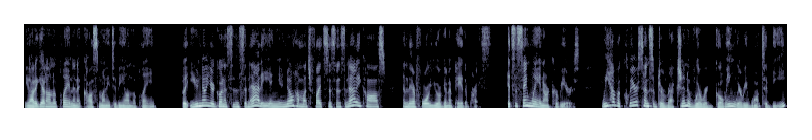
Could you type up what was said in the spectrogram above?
you got to get on a plane and it costs money to be on the plane. But you know you're going to Cincinnati and you know how much flights to Cincinnati cost, and therefore you're going to pay the price. It's the same way in our careers. If we have a clear sense of direction of where we're going, where we want to be,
